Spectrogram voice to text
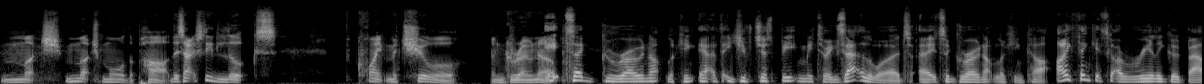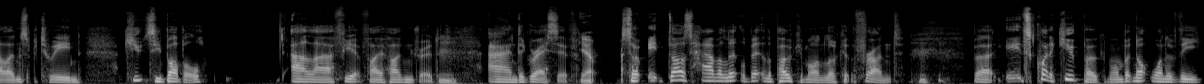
much much more the part. This actually looks quite mature and grown up. It's a grown up looking. You've just beaten me to exactly the words. Uh, it's a grown up looking car. I think it's got a really good balance between cutesy bubble, a la Fiat 500, and aggressive. Yep. So it does have a little bit of the Pokemon look at the front, but it's quite a cute Pokemon, but not one of the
